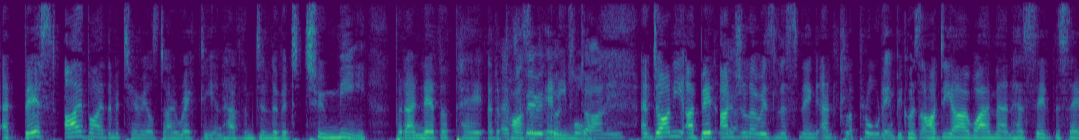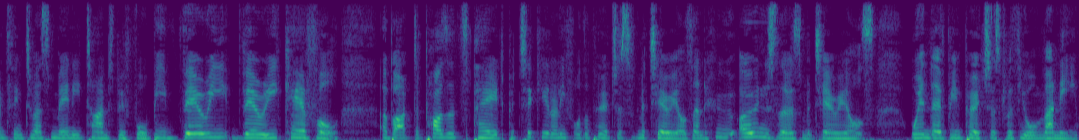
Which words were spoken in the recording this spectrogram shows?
At best, I buy the materials directly and have them delivered to me, but I never pay a deposit very good, anymore. Donnie. And Donnie, I bet Angelo is listening and applauding because our DIY man has said the same thing to us many times before. Be very, very careful about deposits paid, particularly for the purchase of materials and who owns those materials when they've been purchased with your money.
